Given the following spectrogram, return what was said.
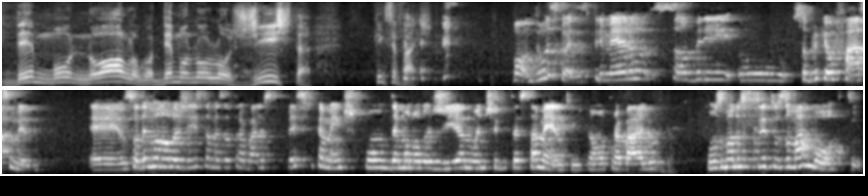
demonólogo, demonologista, o que, que você faz? Bom, duas coisas. Primeiro, sobre o, sobre o que eu faço mesmo. É, eu sou demonologista, mas eu trabalho especificamente com demonologia no Antigo Testamento. Então, eu trabalho com os manuscritos do Mar Morto.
